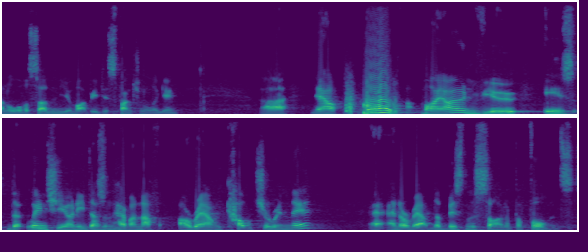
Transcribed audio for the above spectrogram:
and all of a sudden you might be dysfunctional again. Uh, now, my own view is that Lencioni doesn't have enough around culture in there and about the business side of performance.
